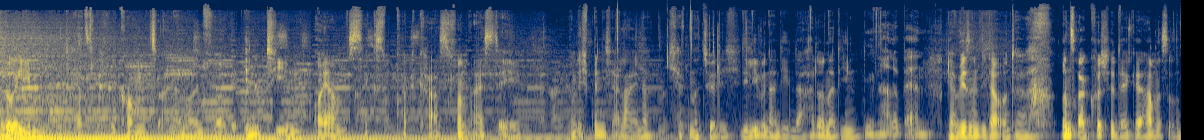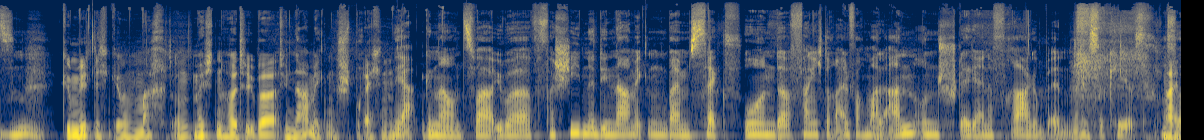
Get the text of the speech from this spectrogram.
Hallo ihr Lieben und herzlich willkommen zu einer neuen Folge Intim, eurem Sex-Podcast von Ice.de. Und ich bin nicht alleine. Ich habe natürlich die liebe Nadine da. Hallo Nadine. Hallo Ben. Ja, wir sind wieder unter unserer Kuscheldecke, haben es uns Mhm. gemütlich gemacht und möchten heute über Dynamiken sprechen. Ja, genau. Und zwar über verschiedene Dynamiken beim Sex. Und da fange ich doch einfach mal an und stell dir eine Frage, Ben, wenn es okay ist. Nein.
